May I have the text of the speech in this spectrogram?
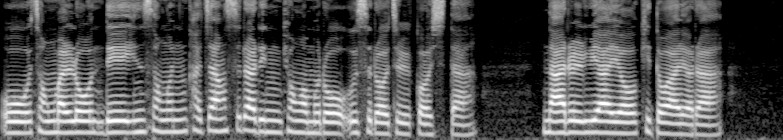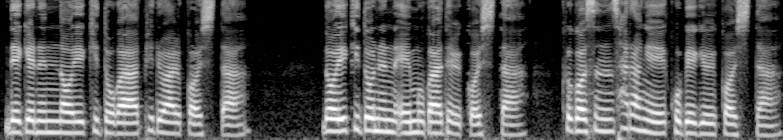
오 정말로 내 인성은 가장 쓰라린 경험으로 으스러질 것이다. 나를 위하여 기도하여라. 내게는 너희 기도가 필요할 것이다. 너희 기도는 애무가 될 것이다. 그것은 사랑의 고백일 것이다.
